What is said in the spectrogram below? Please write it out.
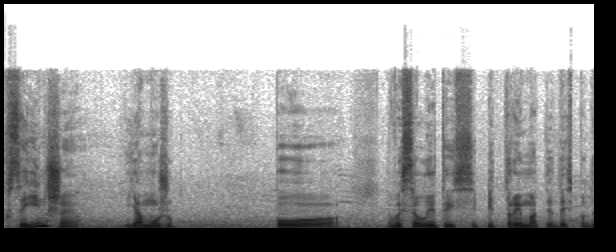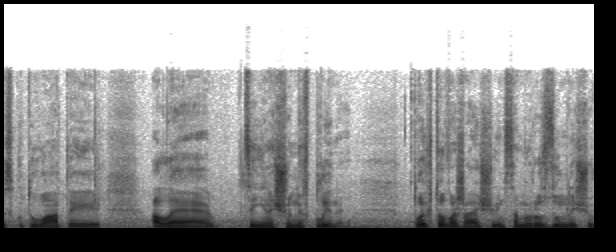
Все інше я можу повеселитись, підтримати, десь подискутувати, але це ні на що не вплине. Той, хто вважає, що він саме розумний, що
